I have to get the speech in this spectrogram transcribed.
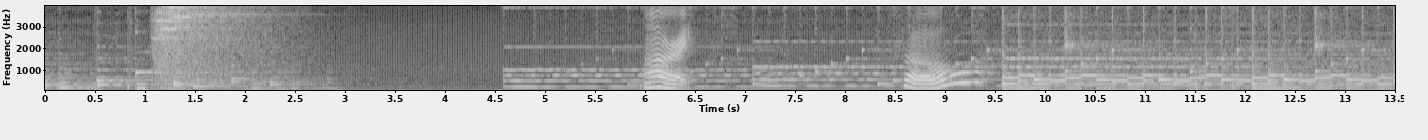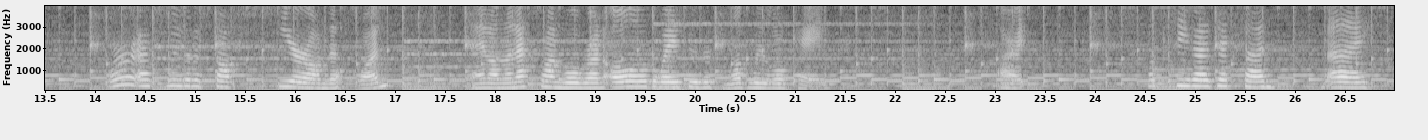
Here on this one. And on the next one, we'll run all the way through this lovely little cave. Alright. Hope to see you guys next time. Bye.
